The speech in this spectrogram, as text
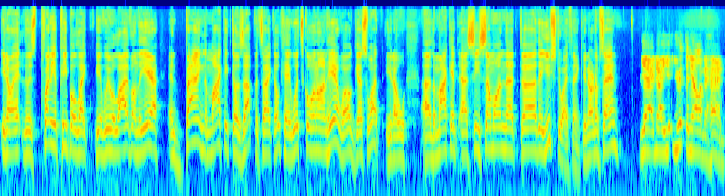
you know, there was plenty of people like you know, we were live on the air, and bang, the market goes up. It's like, okay, what's going on here? Well, guess what? You know, uh, the market uh, sees someone that uh, they're used to. I think. You know what I'm saying? Yeah, no, you, you hit the nail on the head.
